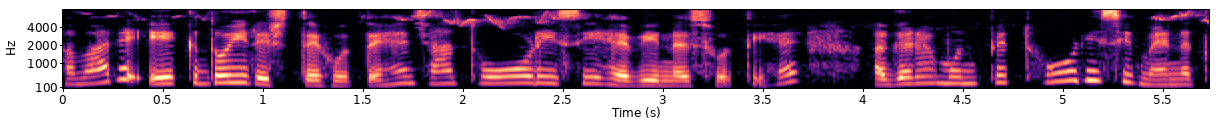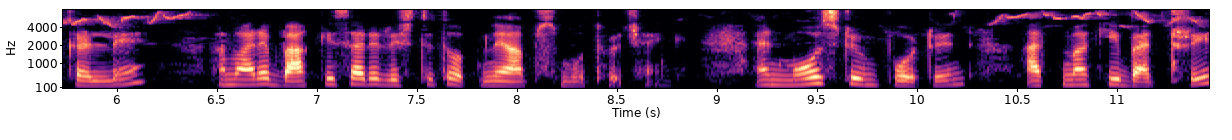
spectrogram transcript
हमारे एक दो ही रिश्ते होते हैं जहाँ थोड़ी सी हैवीनेस होती है। अगर हम उन पर थोड़ी सी मेहनत कर लें हमारे बाकी सारे रिश्ते तो अपने आप स्मूथ हो जाएँगे। एंड मोस्ट इम्पोर्टेंट आत्मा की बैटरी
